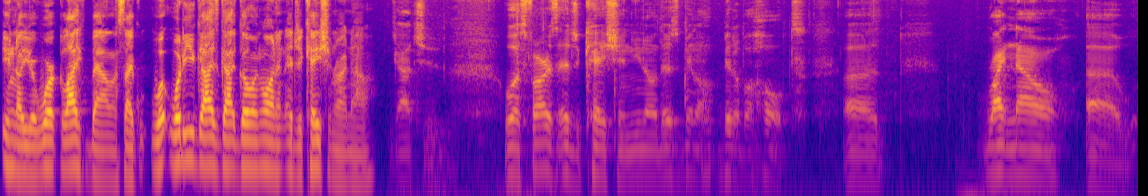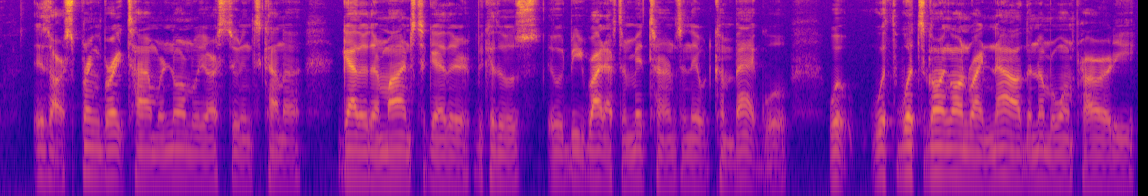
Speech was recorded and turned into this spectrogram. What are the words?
you know your work life balance? Like, what what do you guys got going on in education right now? Got you. Well, as far as education, you know, there's been a bit of a halt. Uh, right now uh, is our spring break time, where normally our students kind of gather their minds together because it was it would be right after midterms and they would come back. Well, with, with what's going on right now, the number one priority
